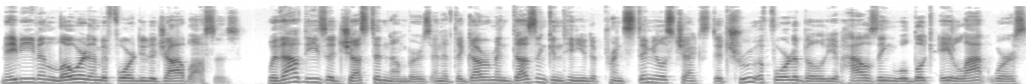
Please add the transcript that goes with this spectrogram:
maybe even lower than before due to job losses. Without these adjusted numbers, and if the government doesn't continue to print stimulus checks, the true affordability of housing will look a lot worse,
